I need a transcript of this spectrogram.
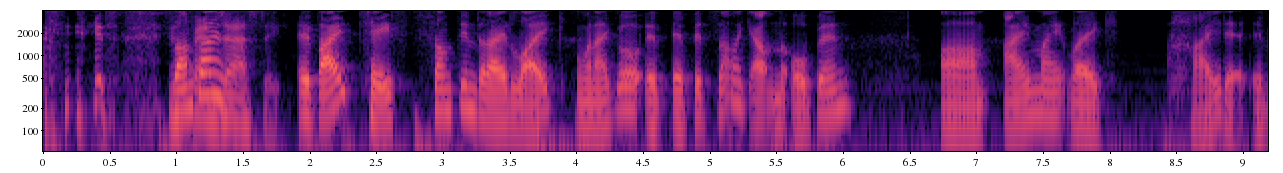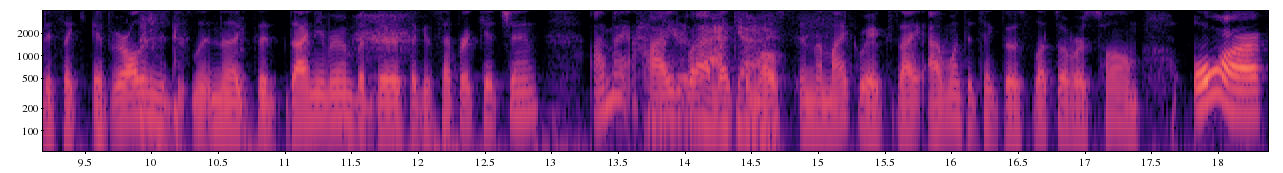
it's it's Sometimes, fantastic. if I taste something that I like, when I go, if, if it's not like out in the open, um, I might like hide it. If it's like if we're all in the in the, like, the dining room, but there's like a separate kitchen, I might hide you're what I like the most in the microwave because I, I want to take those leftovers home. Or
